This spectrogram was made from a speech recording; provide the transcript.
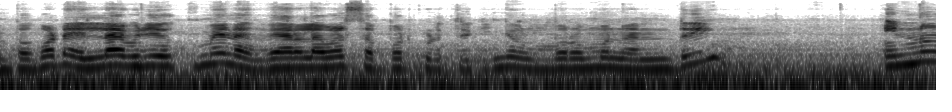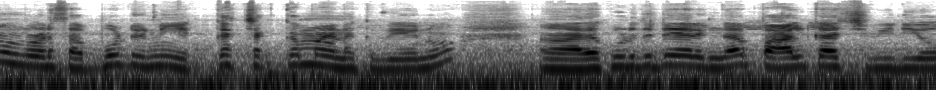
இப்போ போட்ட எல்லா வீடியோக்குமே எனக்கு வேறு லெவல் சப்போர்ட் கொடுத்துருக்கீங்க. ரொம்ப ரொம்ப நன்றி. இன்னும் உங்களோட சப்போர்ட் இன்னும் எக்கச்சக்கமாக எனக்கு வேணும். அதை கொடுத்துட்டே இருங்க. பால் காய்ச்சி வீடியோ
